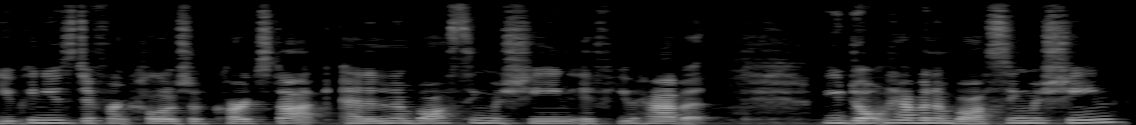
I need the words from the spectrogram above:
You can use different colors of cardstock and an embossing machine if you have it. You don't have an embossing machine,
